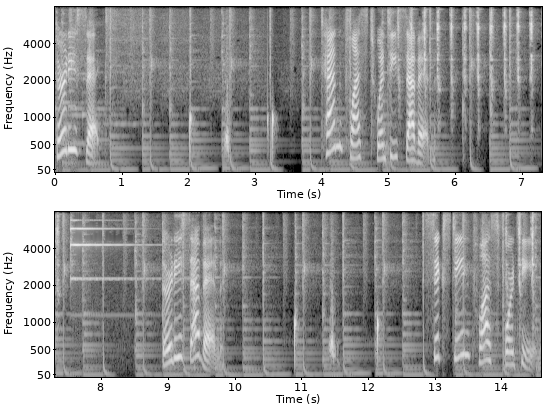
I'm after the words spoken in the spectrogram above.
36. 10 plus 27. 37. 16 plus 14.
